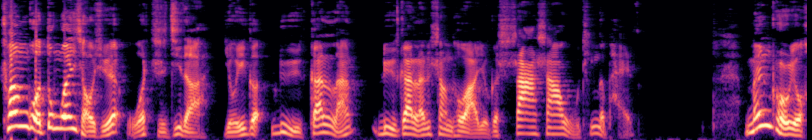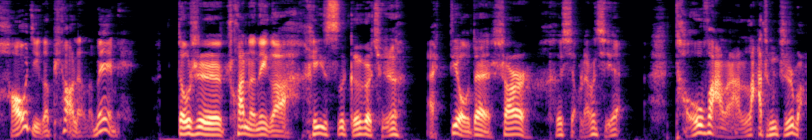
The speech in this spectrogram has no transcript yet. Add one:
穿过东关小学，我只记得，有一个绿甘蓝，绿甘蓝上头啊有个莎莎舞厅的牌子，门口有好几个漂亮的妹妹，都是穿着那个黑丝格格裙，哎，吊带衫和小凉鞋，头发啊拉成直板，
